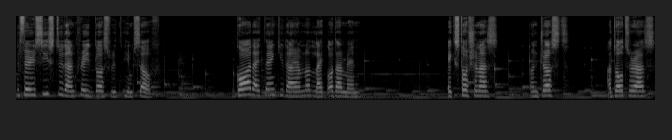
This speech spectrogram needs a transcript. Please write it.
The Pharisee stood and prayed thus with himself God, I thank you that I am not like other men, extortioners, unjust, adulterers,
